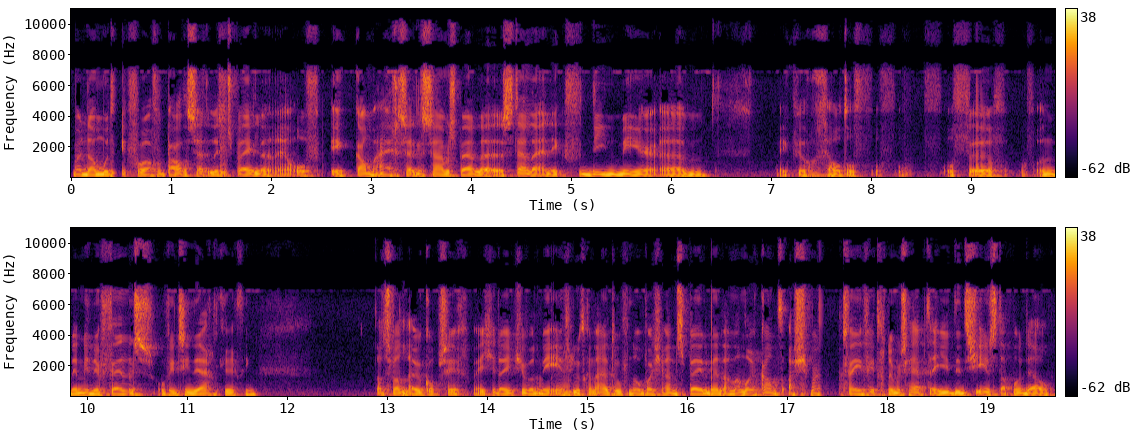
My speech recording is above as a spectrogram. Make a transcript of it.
Maar dan moet ik vooraf een bepaalde setlist spelen. Eh, Of ik kan mijn eigen setlist samenspellen stellen en ik verdien meer ehm, ik veel geld of, of, of, of, eh, of, minder fans of iets in dergelijke richting. dat is wel leuk op zich. Weet je, dat je wat meer invloed kan uitoefenen op wat je aan het spelen bent. Aan de andere kant, als je maar 42 nummers hebt en je, dit is je instapmodel,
